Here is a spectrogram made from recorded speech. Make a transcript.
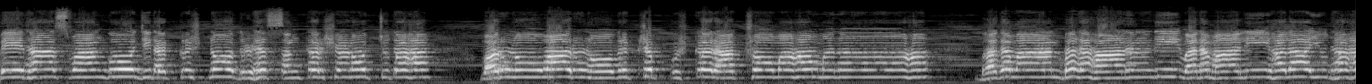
मेधास्वाङ्गोजित कृष्णो दृढः सङ्कर्षणोच्युतः वरुणो वारुणो वृक्ष पुष्कराक्षो महामनाः भगवान् भगहानन्दी वनमाली हलायुधः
